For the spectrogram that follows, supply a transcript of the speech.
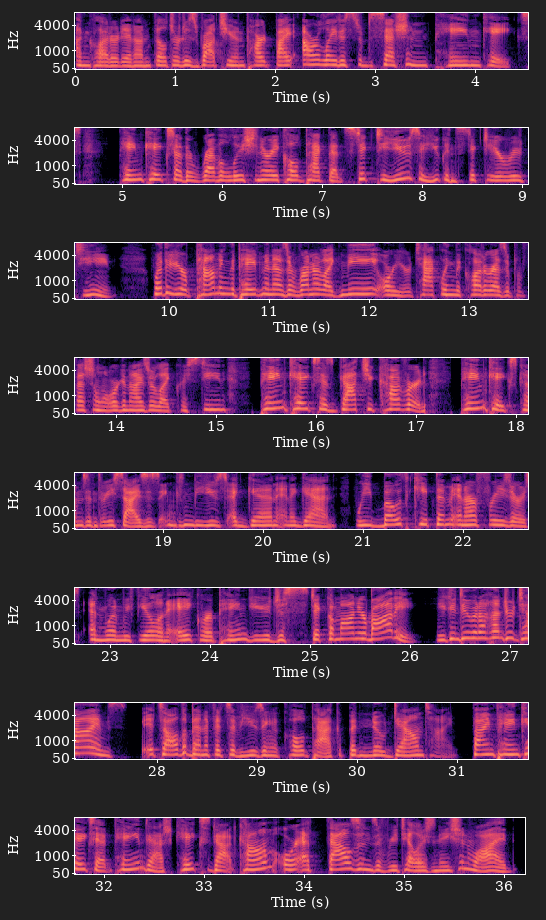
Uncluttered and Unfiltered is brought to you in part by our latest obsession, Pain Cakes. Pain Cakes are the revolutionary cold pack that stick to you so you can stick to your routine. Whether you're pounding the pavement as a runner like me or you're tackling the clutter as a professional organizer like Christine, Pain Cakes has got you covered. Pain Cakes comes in three sizes and can be used again and again. We both keep them in our freezers, and when we feel an ache or a pain, you just stick them on your body. You can do it a hundred times. It's all the benefits of using a cold pack, but no downtime. Find Pain Cakes at pain-cakes.com or at thousands of retailers nationwide.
